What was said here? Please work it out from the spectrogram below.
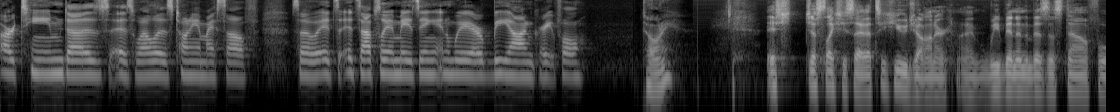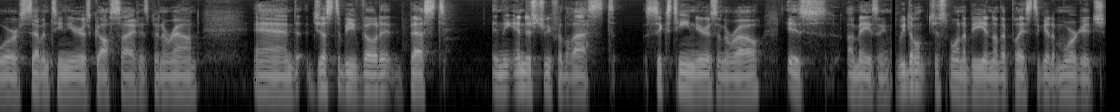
our team does, as well as Tony and myself. So it's, it's absolutely amazing and we are beyond grateful. Tony? It's just like she said, it's a huge honor. We've been in the business now for 17 years. Gulfside has been around. And just to be voted best in the industry for the last 16 years in a row is amazing. We don't just want to be another place to get a mortgage.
